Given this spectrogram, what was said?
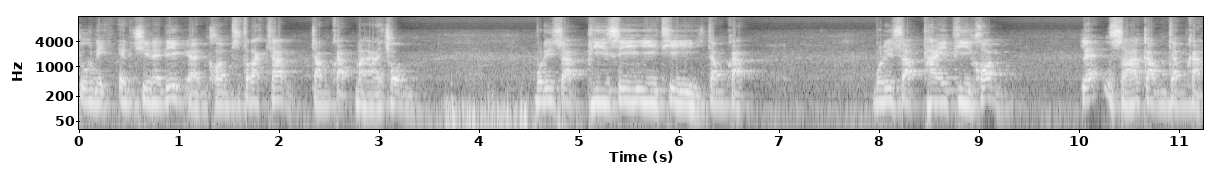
ยูนิคเอนจิเนียริงแอนด์คอนสตรักชั่นจำกัดมหาชน บริษัท PCET จำกัด บริษัทไทยพีคอน และอุตสาหกรรมจำกัด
